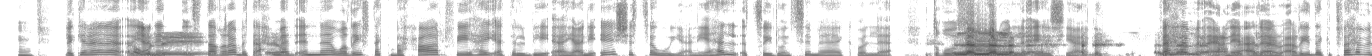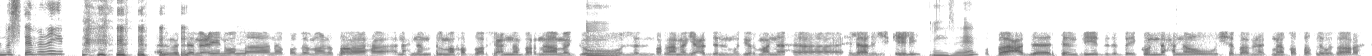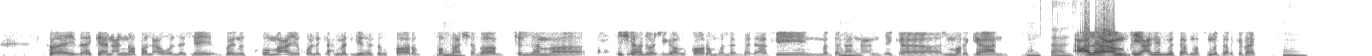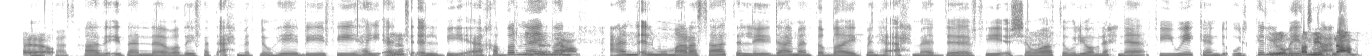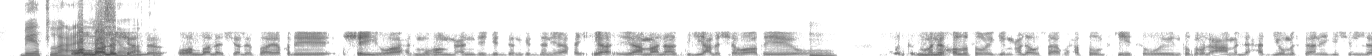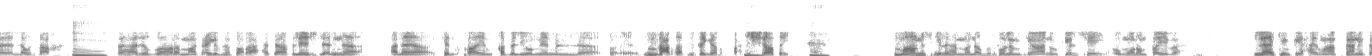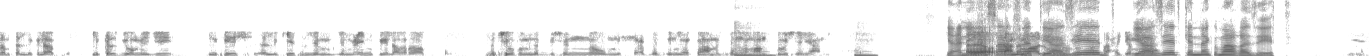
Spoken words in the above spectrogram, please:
لكن أنا يعني اللي- استغربت أحمد إن وظيفتك بحار في هيئة البيئة. يعني إيش تسوي؟ يعني هل تصيدون سمك ولا تغوصون لا لا لا ولا لا. إيش يعني؟ فهم يعني. أنا أريدك تفهم المستمعين. المستمعين والله أنا أقول بأمانة صراحة. نحن مثل ما خبرت عندنا برنامج. والبرنامج يعد المدير مالنا آه، هلال الشكيلي. زين وصاعد التنفيذ بيكون نحن والشباب هناك ما يخصص الوزاره فإذا كان عندنا طلعة ولا شيء بينسقوا معي يقول لك أحمد جهز القارب طلع مم. شباب كلهم يشاهدوا أشغال القارب ولا الدلافين. مم. مثلا عندك المرجان ممتاز. على عمق يعني متر نص متر كذا ممتاز. هذه اذا وظيفة أحمد لوهيبي في هيئة مم. البيئه خبرنا أيضا نعم. عن الممارسات اللي دائما تتضايق منها أحمد في الشواطئ واليوم نحن في ويكند والكل يوم بيطلع نعم. بيطلع والله الأشياء والله الأشياء اللي تضايقني شيء واحد مهم عندي جدا جدا يا أخي. يا يا أما ناس تجي على الشواطئ مم. ومن يخلصوا يجمعوا الأوساخ ويحطوهم في كيس وينتظروا العامل لحد يوم الثاني يجي يشيل الأوساخ. مم. فهذه الظاهرة ما تعجبني صراحة تعرف ليش؟ لأن أنا كنت قايم قبل يومين من من بعثات الفقر تحت. الشاطئ. ما مشكلة هم نظفوا المكان وكل شيء أمورهم طيبة لكن في حيوانات ثانية ترى مثل الكلاب الكلب يوم يجي الكيس الكيس اللي مجمعين فيه الأغراض بتشوفه منبشن ومنشعب الدنيا كامل كنا ما. مسوي شيء يعني مم. يعني آه، يعني سالفة ما يا زيد يا. زيد كأنك ما غزيت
